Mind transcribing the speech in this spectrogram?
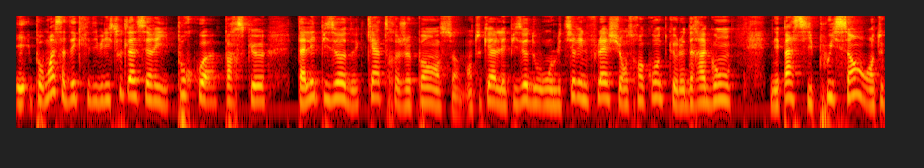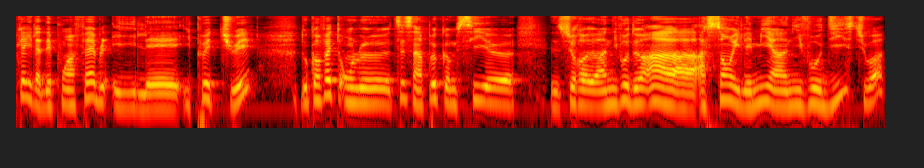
et pour moi ça décrédibilise toute la série. Pourquoi? Parce que t'as l'épisode 4, je pense, en tout cas l'épisode où on lui tire une flèche et on se rend compte que le dragon n'est pas si puissant, ou en tout cas il a des points faibles et il, est, il peut être tué. Donc en fait, on le, tu sais, c'est un peu comme si euh, sur euh, un niveau de 1 à, à 100, il est mis à un niveau 10, tu vois.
